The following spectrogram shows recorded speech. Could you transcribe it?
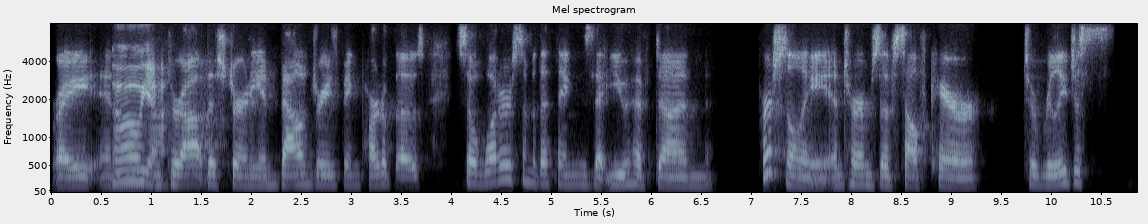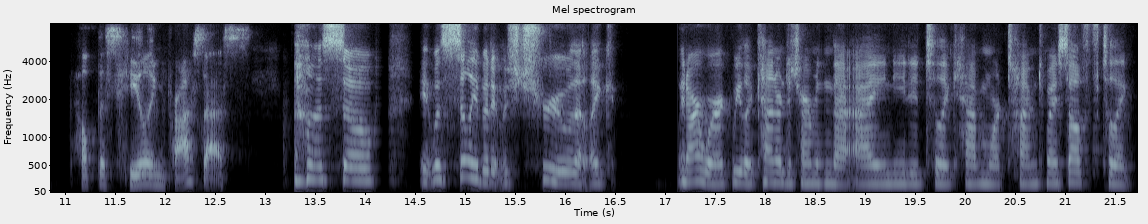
right and, oh, yeah. and throughout this journey and boundaries being part of those so what are some of the things that you have done personally in terms of self-care to really just help this healing process so it was silly but it was true that like in our work we like kind of determined that i needed to like have more time to myself to like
